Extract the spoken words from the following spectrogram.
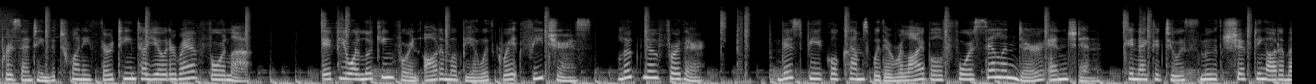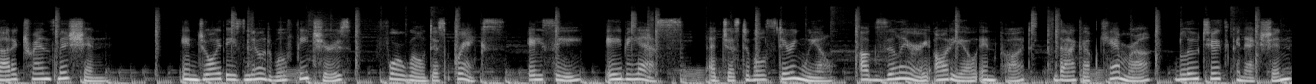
Presenting the 2013 Toyota RAV4 If you are looking for an automobile with great features, look no further. This vehicle comes with a reliable four-cylinder engine, connected to a smooth shifting automatic transmission. Enjoy these notable features, 4-wheel disc brakes, AC, ABS, adjustable steering wheel, auxiliary audio input, backup camera, Bluetooth connection,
